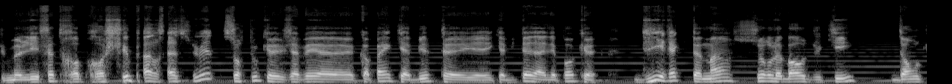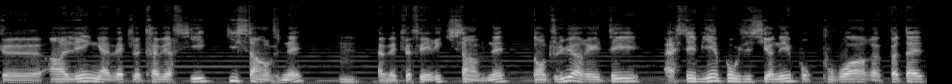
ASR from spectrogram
Je me l'ai fait reprocher par la suite, surtout que j'avais un copain qui habite, euh, qui habitait à l'époque euh, directement sur le bord du quai, donc euh, en ligne avec le traversier qui s'en venait, Mm. avec le ferry qui s'en venait. Donc lui aurait été assez bien positionné pour pouvoir euh, peut-être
